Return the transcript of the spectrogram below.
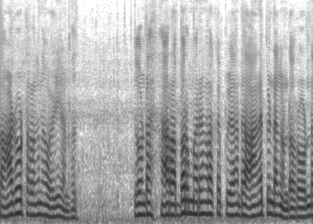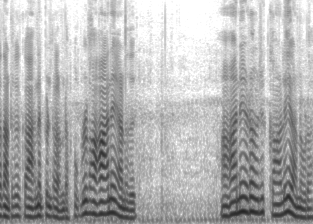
താഴോട്ട് ഇറങ്ങുന്ന വഴിയാണിത്. അതുകൊണ്ട് ആ റബ്ബർ മരങ്ങളൊക്കെ പിഴാണ്ട് ആനപ്പിണ്ടം കണ്ടോ? റോഡിന്റെ നടുക്കൊക്കെ ആനപ്പിണ്ടം കണ്ടോ? ഉള്ള ആനയാണിത്. ആനയുടെ ഒരു കളിയാണ് ഇവിടെ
